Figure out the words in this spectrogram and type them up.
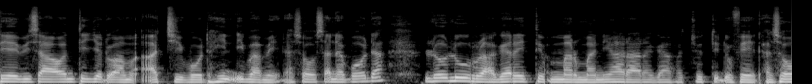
deebisaa wanti jedhu achii booda hin dhibamedha so sana booda loluurraa gara itti marmanii araara gaafachuutti dhufeedha so.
